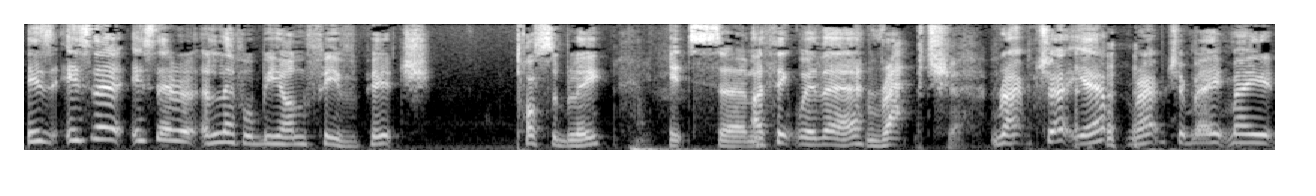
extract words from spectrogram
Is is there is there a level beyond fever pitch? Possibly. It's um, I think we're there. rapture. Rapture, yeah, rapture may, may.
